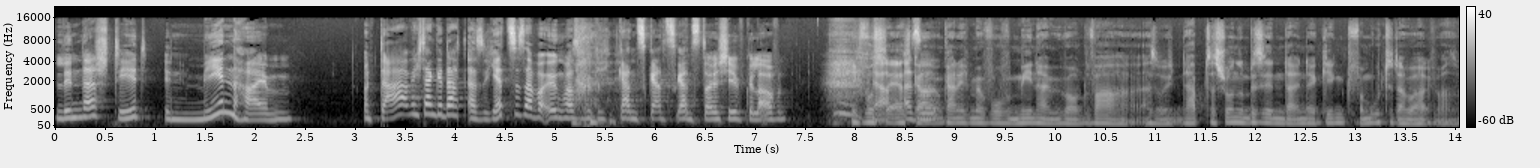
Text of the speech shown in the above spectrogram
Linda steht in Menheim. Und da habe ich dann gedacht, also jetzt ist aber irgendwas wirklich ganz, ganz, ganz doll schief gelaufen. Ich wusste ja, erst also, gar, gar, nicht mehr, wo Menheim überhaupt war. Also ich habe das schon so ein bisschen da in der Gegend vermutet, aber ich war so,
